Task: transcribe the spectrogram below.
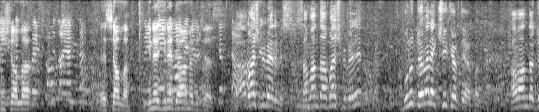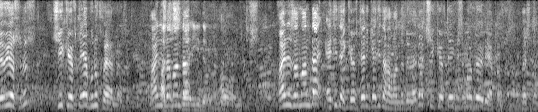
İnşallah. kooperatifimiz ayakta. İnşallah. Yine Yürütmeye yine devam edeceğiz. Çok sağ olun. Baş biberimiz. Samandağ baş biberi. Bunu döverek çiğ köfte yaparlar. Havanda dövüyorsunuz. Çiğ köfteye bunu koyarlar. Aynı Acısı zamanda da iyidir bunun. Oo, müthiş. Aynı zamanda eti de köftelik eti de havanda döverler. Çiğ köfteyi bizim orada öyle yaparlar. Başkanım.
